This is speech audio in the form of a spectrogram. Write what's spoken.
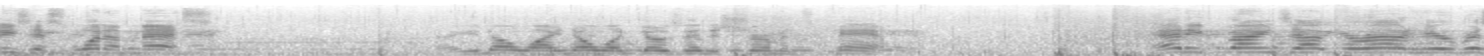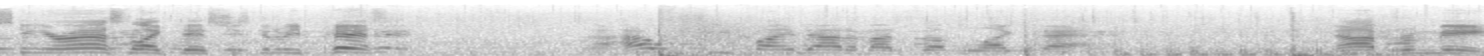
Jesus, what a mess! Now you know why no one goes into Sherman's camp. Addy finds out you're out here risking your ass like this, she's gonna be pissed. Now how would she find out about something like that? Not from me.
